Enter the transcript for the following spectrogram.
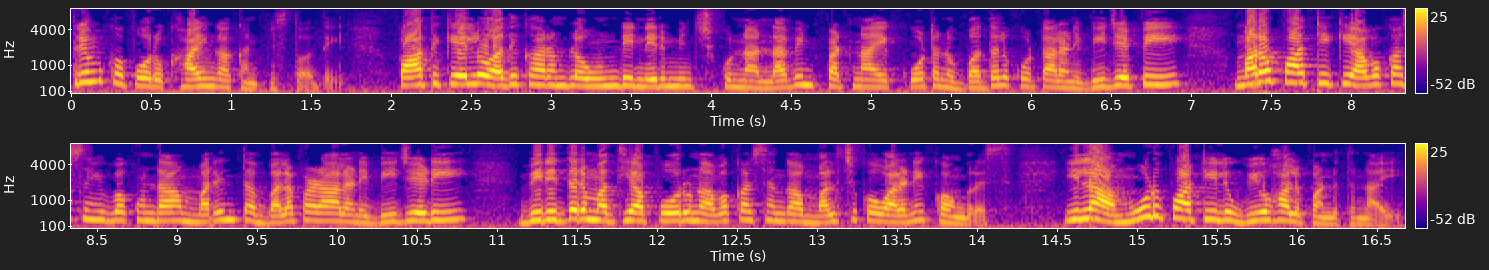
త్రిముఖ పోరు ఖాయంగా కనిపిస్తోంది. పాతికేళ్ళు అధికారంలో ఉండి నిర్మించుకున్న నవీన్ పట్నాయక్ కోటను బద్దలు కొట్టాలని బీజేపీ మరో పార్టీకి అవకాశం ఇవ్వకుండా మరింత బలపడాలని బీజేడీ వీరిద్దరి మధ్య పోరును అవకాశంగా మలుచుకోవాలని కాంగ్రెస్. ఇలా మూడు పార్టీలు వ్యూహాలు పండుతున్నాయి.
